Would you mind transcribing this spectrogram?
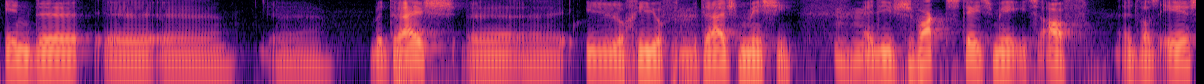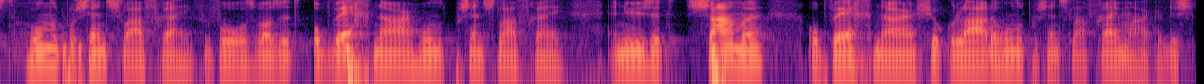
in de eh, eh, bedrijfsideologie of bedrijfsmissie. Mhm. En die zwakt steeds meer iets af. Het was eerst 100% slaafvrij. Vervolgens was het op weg naar 100% slaafvrij. En nu is het samen op weg naar chocolade 100% slaafvrij maken. Dus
